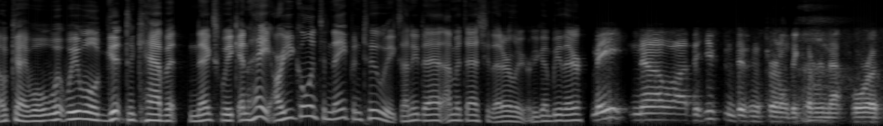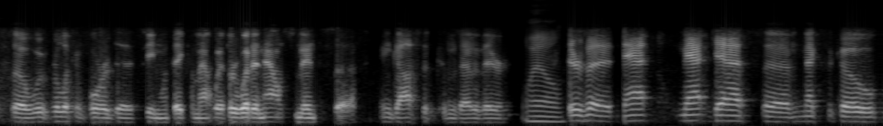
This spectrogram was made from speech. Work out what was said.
Okay. Well, we, we will get to Cabot next week. And hey, are you going to Nape in two weeks? I need to. a- I meant to ask you that earlier. Are you going to be there? Me, no, uh, the Houston Business Journal will be covering that for us, so we're, we're looking forward to seeing what they come out with or what announcements uh, and gossip comes out of there. Well, There's a Nat Nat Gas uh, Mexico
